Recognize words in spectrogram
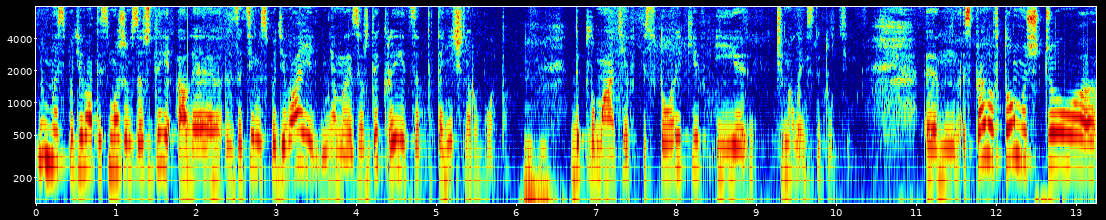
Ну, ми сподіватись можемо завжди, але за цими сподіваннями завжди криється титанічна робота Угу. дипломатів, істориків і чимало інституцій. Ем, Справа в тому, що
